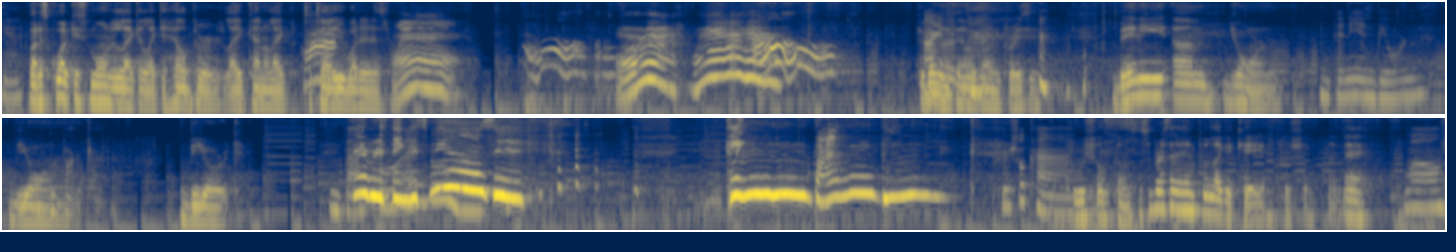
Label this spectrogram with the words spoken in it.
yeah. But Squawk is more like a, like a helper, like kind of like to tell you what it is. People I in don't the film are going crazy. Benny um Bjorn. Benny and Bjorn Bjorn. barter. Bjork. Everything is music. Cling, bang, bing. Crucial kind. Crucial cons. I'm surprised I didn't put like a K on crucial. But eh, Well,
